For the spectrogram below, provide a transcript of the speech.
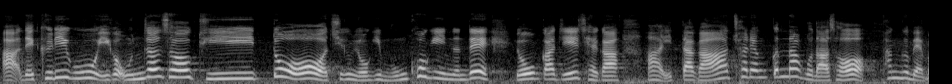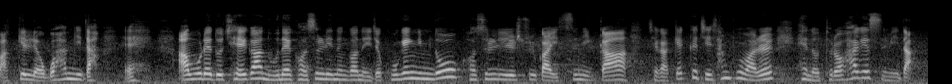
아, 네. 그리고 이거 운전석 뒤또 지금 여기 문콕이 있는데 요거까지 제가 아, 이따가 촬영 끝나고 나서 판금에 맡기려고 합니다. 예. 아무래도 제가 눈에 거슬리는 거는 이제 고객님도 거슬릴 수가 있으니까 제가 깨끗이 상품화를 해 놓도록 하겠습니다.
